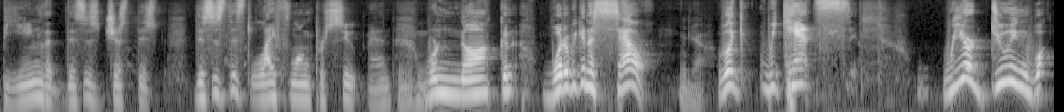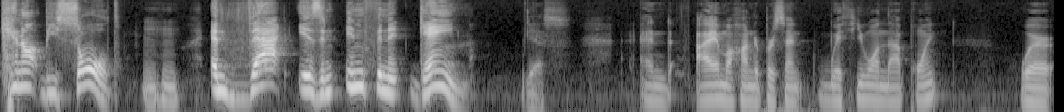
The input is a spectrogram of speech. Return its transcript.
being that this is just this. This is this lifelong pursuit, man. Mm-hmm. We're not gonna. What are we gonna sell? Yeah. Like we can't. We are doing what cannot be sold, mm-hmm. and that is an infinite game. Yes. And I am 100% with you on that point where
